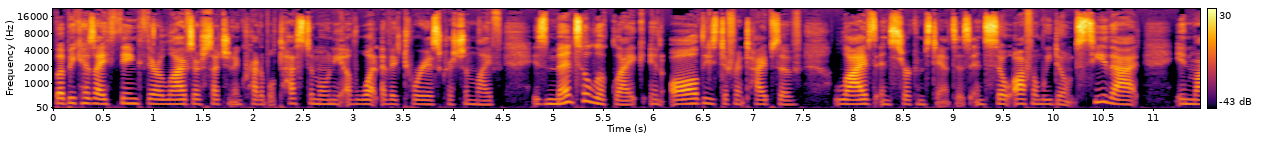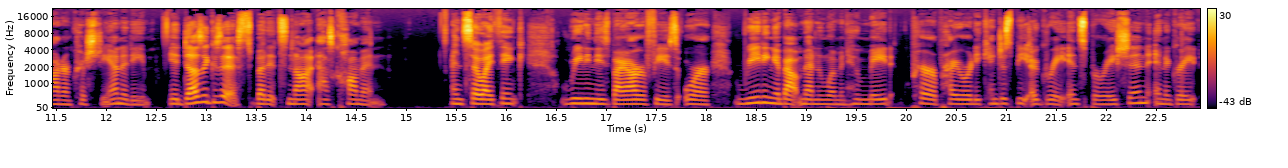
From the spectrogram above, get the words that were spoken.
but because I think their lives are such an incredible testimony of what a victorious Christian life is meant to look like in all these different types of lives and circumstances. And so often we don't see that in in modern Christianity. It does exist, but it's not as common. And so I think reading these biographies or reading about men and women who made prayer a priority can just be a great inspiration and a great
